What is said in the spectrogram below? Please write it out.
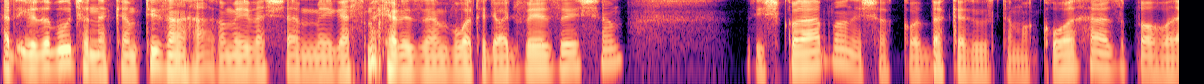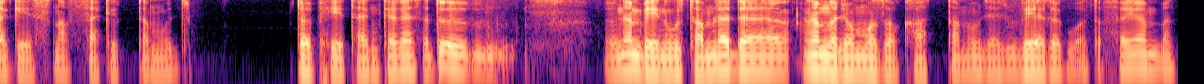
Hát igazából úgy, hogy nekem 13 évesen még ezt megelőzően volt egy agyvérzésem, az iskolában, és akkor bekerültem a kórházba, ahol egész nap feküdtem úgy több héten keresztül. Hát, nem bénultam le, de nem nagyon mozoghattam, ugye egy vérög volt a fejemben,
